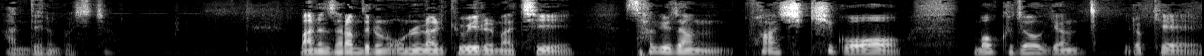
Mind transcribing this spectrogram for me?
안 되는 것이죠. 많은 사람들은 오늘날 교회를 마치 사교장화 시키고 뭐 그저 그냥 이렇게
